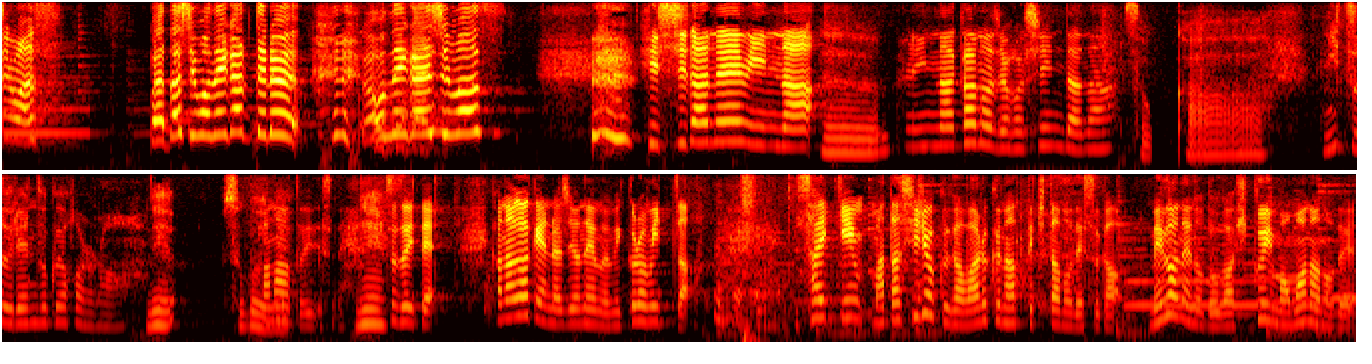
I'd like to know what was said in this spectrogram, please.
します。私も願ってる。お願いし必死だねみんな。ますうん。みんな彼女欲しいんだな。そっか。2通連続だからな。ねすごいかなねといいですね。ね。続いて神奈川県ラジオネームミクロミッツァ。最近また視力が悪くなってきたのですがメガネの度が低いままなので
